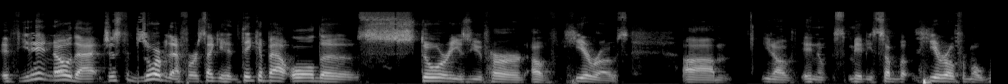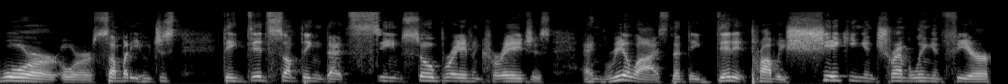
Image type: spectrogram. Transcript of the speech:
if you didn't know that, just absorb that for a second and think about all the stories you've heard of heroes. Um, you know, in maybe some hero from a war or somebody who just they did something that seemed so brave and courageous and realized that they did it probably shaking and trembling in fear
